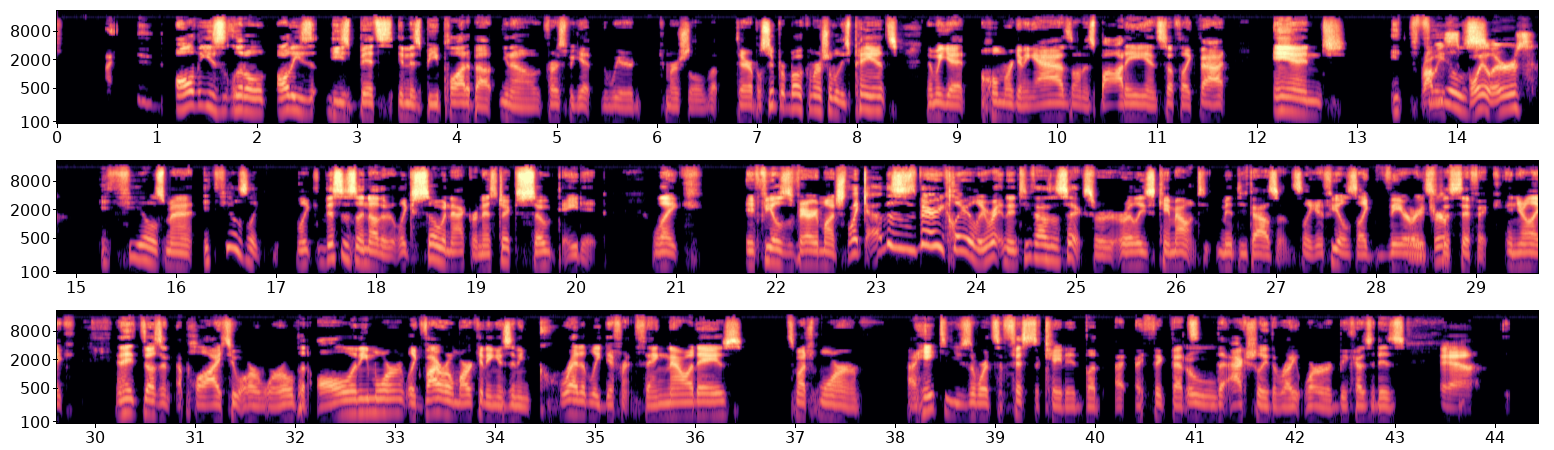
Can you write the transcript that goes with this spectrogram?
all these little all these these bits in this B plot about, you know, first we get the weird commercial but terrible Super Bowl commercial with these pants, then we get Homer getting ads on his body and stuff like that. And it Robbie, feels spoilers. it feels man it feels like like this is another like so anachronistic so dated. Like it feels very much like uh, this is very clearly written in 2006 or, or at least came out in t- mid 2000s like it feels like very, Very specific. And you're like and it doesn't apply to our world at all anymore. Like viral marketing is an incredibly different thing nowadays. It's much more. I hate to use the word sophisticated, but I, I think that's the, actually the right word because it is Yeah.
